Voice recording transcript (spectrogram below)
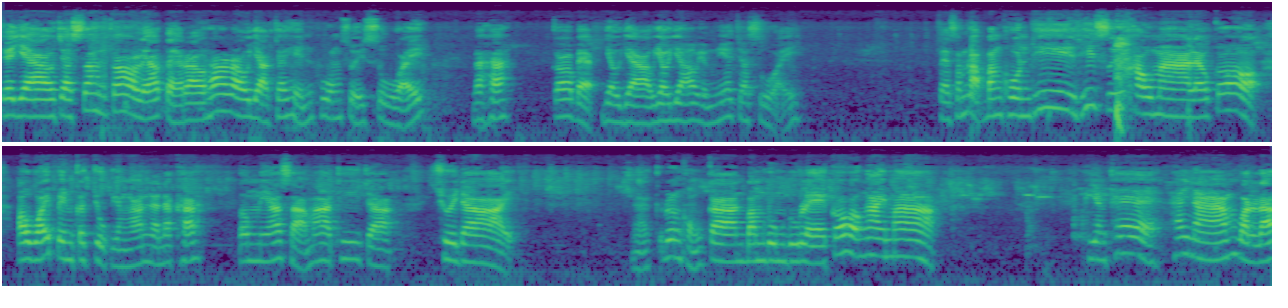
จะยาวจะสั้นก็แล้วแต่เราถ้าเราอยากจะเห็นพวงสวยๆ นะคะ ก็แบบยาวๆ ยาวๆ อย่างนี้จะสวย แต่สำหรับบางคนที่ที่ซื้อเขามาแล้วก็เอาไว้เป็นกระจุกอย่างนั้นนะนะคะ ตรงนี้สามารถที่จะช่วยได้นะเรื่องของการบำรุงดูแลก็ง่ายมาก เพียงแค่ให้น้ำวันละ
